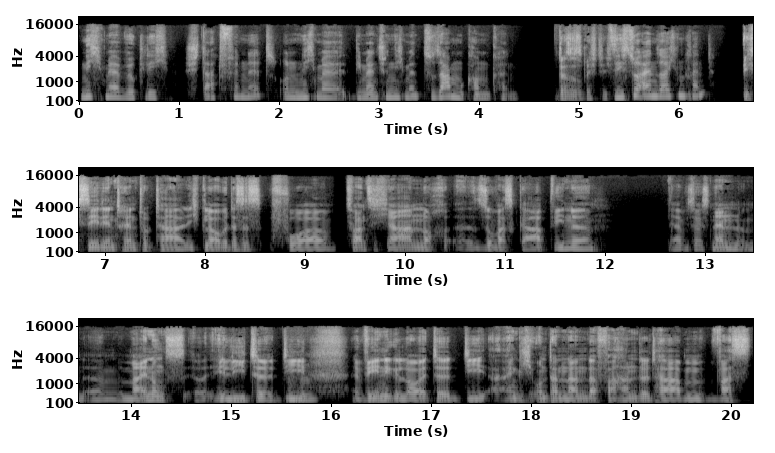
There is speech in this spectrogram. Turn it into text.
nicht mehr wirklich stattfindet und nicht mehr, die Menschen nicht mehr zusammenkommen können. Das ist richtig. Siehst du einen solchen Trend? Ich sehe den Trend total. Ich glaube, dass es vor 20 Jahren noch äh, sowas gab wie eine ja, wie soll ich es nennen, ähm, Meinungselite, die mhm. wenige Leute, die eigentlich untereinander verhandelt haben, was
